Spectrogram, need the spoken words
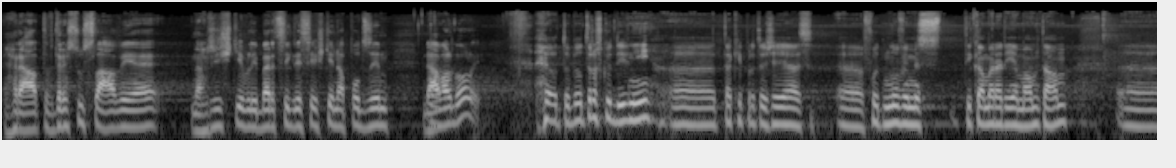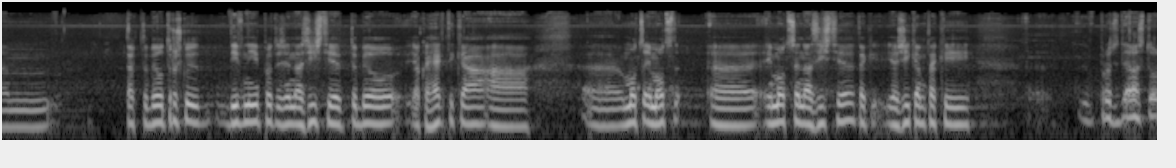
hrát v dresu Slávie na hřišti v Liberci, kde si ještě na podzim dával góly? Jo, to byl trošku divný, uh, taky protože já uh, furt mluvím s ty kamarády, mám tam. Um, tak to bylo trošku divný, protože na hřiště to bylo jako hektika a moc emoc, uh, emoce na hřiště, tak já říkám taky, proč děláš to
